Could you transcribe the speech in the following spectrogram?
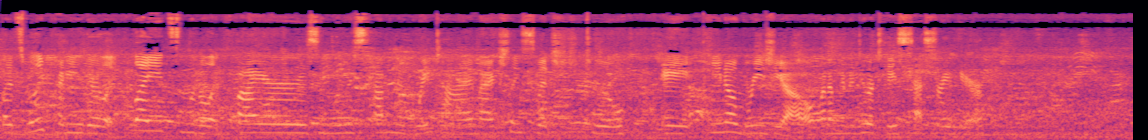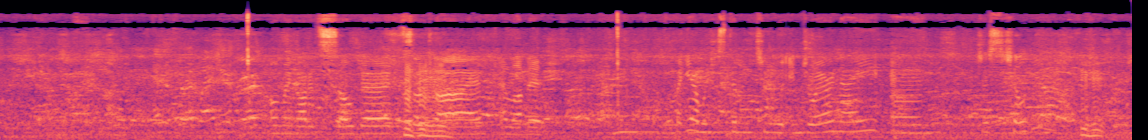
but it's really pretty. There are like lights and little like fires and we're just having a great time. I actually switched to a Pinot Grigio and I'm gonna do a taste test right here. Oh my god, it's so good. It's so dry. I love it. But yeah, we're just going to enjoy our night and just chill here.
